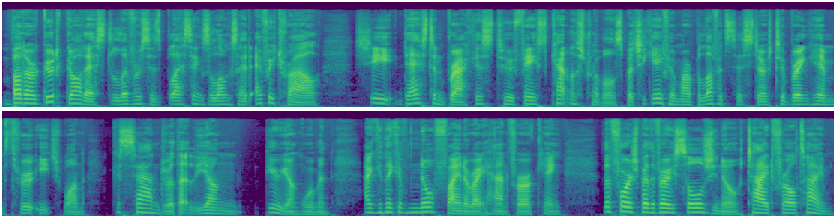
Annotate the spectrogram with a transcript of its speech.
But our good goddess delivers his blessings alongside every trial. She destined Braccus to face countless troubles, but she gave him our beloved sister to bring him through each one. Cassandra, that young, dear young woman. I can think of no finer right hand for our king. They're forged by the very souls, you know, tied for all time.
